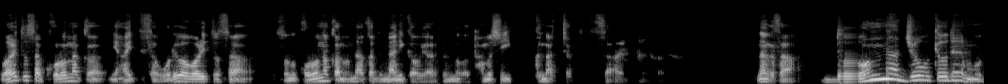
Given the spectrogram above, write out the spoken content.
割とさ、コロナ禍に入ってさ、俺は割とさ、そのコロナ禍の中で何かをやるのが楽しくなっちゃってさ、はいなんかさ、どんな状況でも、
